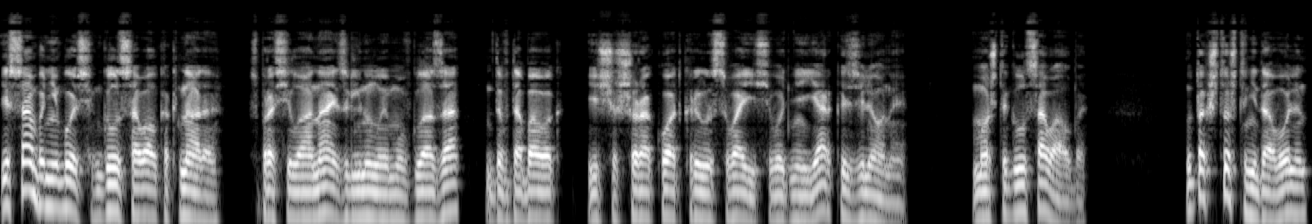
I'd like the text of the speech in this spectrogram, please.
И сам бы, небось, голосовал как надо, спросила она и заглянула ему в глаза, да вдобавок еще широко открыла свои, сегодня ярко-зеленые. Может, и голосовал бы. Ну так что ж ты недоволен?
